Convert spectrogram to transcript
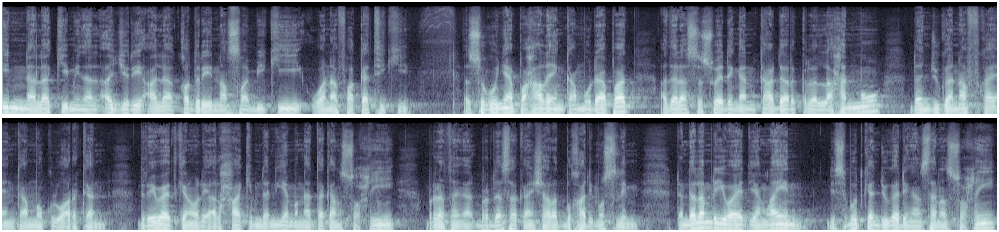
Inna laki minal ajri ala qadri nasabiki wa nafakatiki Sesungguhnya pahala yang kamu dapat adalah sesuai dengan kadar kelelahanmu dan juga nafkah yang kamu keluarkan. Diriwayatkan oleh Al-Hakim dan ia mengatakan sahih berdasarkan syarat Bukhari Muslim. Dan dalam riwayat yang lain disebutkan juga dengan sanad sahih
